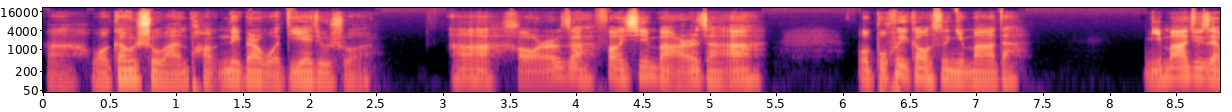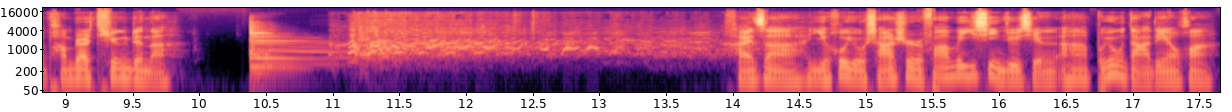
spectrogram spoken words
啊，我刚说完，旁那边我爹就说：“啊，好儿子，放心吧，儿子啊，我不会告诉你妈的，你妈就在旁边听着呢。”孩子啊，以后有啥事发微信就行啊，不用打电话。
